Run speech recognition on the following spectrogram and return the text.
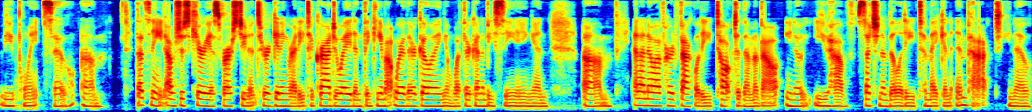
viewpoint. So, um, that's neat. I was just curious for our students who are getting ready to graduate and thinking about where they're going and what they're going to be seeing. And, um, and I know I've heard faculty talk to them about, you know, you have such an ability to make an impact, you know,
